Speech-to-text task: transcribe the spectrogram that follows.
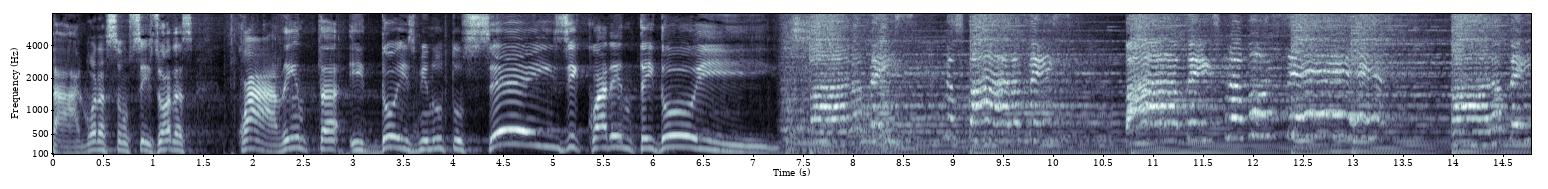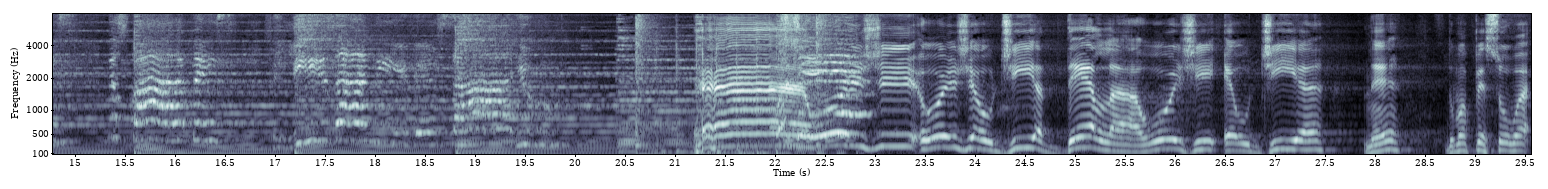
Agora são 6 horas 42 minutos, 6 e 42. Parabéns, É, hoje, hoje é o dia dela, hoje é o dia, né? de uma pessoa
